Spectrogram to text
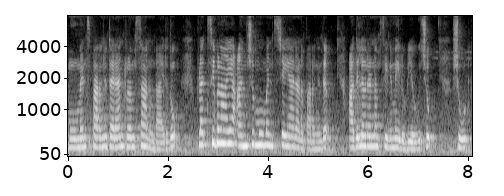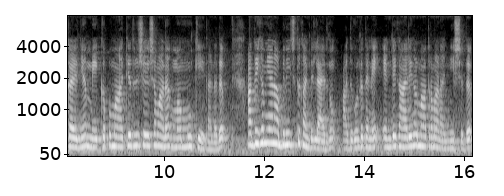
മൂമെന്റ്സ് പറഞ്ഞു തരാൻ റംസാൻ ഉണ്ടായിരുന്നു. ഫ്ലെക്സിബിളായ അഞ്ച് മൂവ്മെന്റ്സ് ചെയ്യാനാണ് പറഞ്ഞത്. അതിലൊരെണ്ണം സിനിമയിൽ ഉപയോഗിച്ചു. ഷൂട്ട് കഴിഞ്ഞ് മേക്കപ്പ് മാറ്റിയതിനു ശേഷമാണ് മമ്മൂക്കിയെ കണ്ടത്. അദ്ദേഹം ഞാൻ അഭിനയിച്ചത് കണ്ടില്ലായിരുന്നു. അതുകൊണ്ട് തന്നെ എന്റെ കാര്യങ്ങൾ മാത്രമാണ് അന്വേഷിച്ചത്.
